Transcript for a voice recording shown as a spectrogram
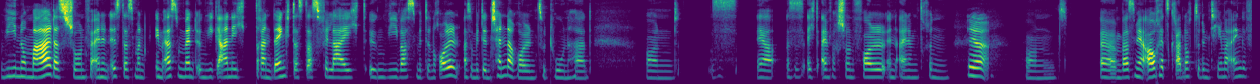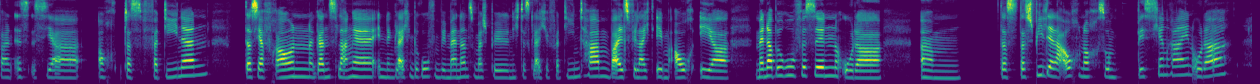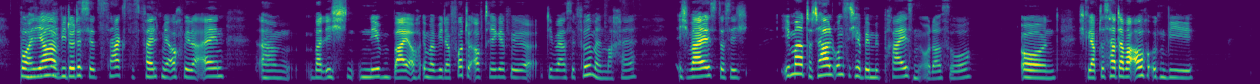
wie normal das schon für einen ist, dass man im ersten Moment irgendwie gar nicht dran denkt, dass das vielleicht irgendwie was mit den Rollen, also mit den Genderrollen zu tun hat. Und es ist, ja, es ist echt einfach schon voll in einem drin. Ja. Und ähm, was mir auch jetzt gerade noch zu dem Thema eingefallen ist, ist ja auch das Verdienen, dass ja Frauen ganz lange in den gleichen Berufen wie Männern zum Beispiel nicht das gleiche verdient haben, weil es vielleicht eben auch eher Männerberufe sind oder ähm, das, das spielt ja da auch noch so ein bisschen rein, oder? Boah, ja, wie du das jetzt sagst, das fällt mir auch wieder ein, ähm, weil ich nebenbei auch immer wieder Fotoaufträge für diverse Firmen mache. Ich weiß, dass ich immer total unsicher bin mit Preisen oder so. Und ich glaube, das hat aber auch irgendwie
